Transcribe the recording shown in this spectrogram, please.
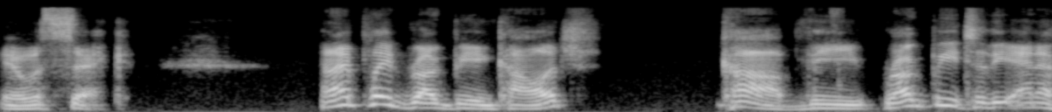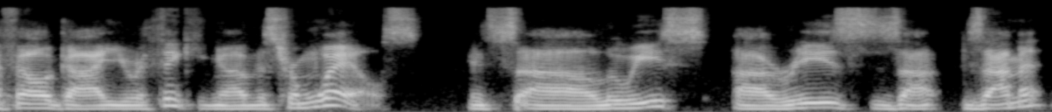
It was sick. And I played rugby in college. Cobb, the rugby to the NFL guy you were thinking of, is from Wales. It's uh, Louis uh, Rees Zammit.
